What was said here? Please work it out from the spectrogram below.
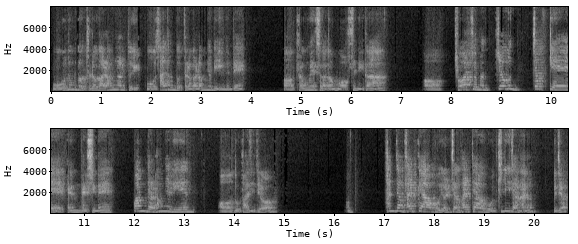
뭐 5등도 들어갈 확률도 있고 4등도 들어갈 확률이 있는데 어, 경우의 수가 너무 없으니까 어, 조합수는 적은 적게 되는 대신에 꽝될 확률이 어, 높아지죠. 어? 한장 살 때하고 열 장 살 때하고 틀리잖아요. 그죠?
